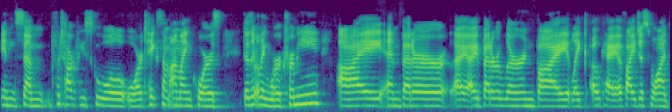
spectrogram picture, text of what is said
in some photography school or take some online course doesn't really work for me. I am better. I, I, better learn by like, okay, if I just want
